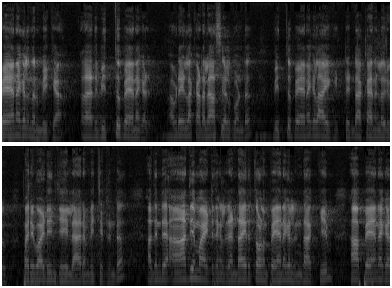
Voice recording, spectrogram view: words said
പേനകൾ നിർമ്മിക്കുക. അതായത് വിത്ത് പേനകൾ. അവിടെയുള്ള കടലാസുകൾ കൊണ്ട് വിത്ത് പേനകളായിട്ട് ഉണ്ടാക്കാനുള്ളൊരു പരിപാടിയും ജയിൽ ആരംഭിച്ചിട്ടുണ്ട്. അതിന്റെ ആദ്യമായിട്ട് ഞങ്ങൾ രണ്ടായിരത്തോളം പേനകൾ ഉണ്ടാക്കിയും ആ പേനകൾ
